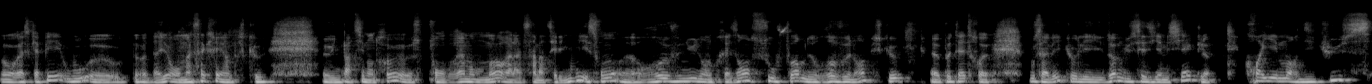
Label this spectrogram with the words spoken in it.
aux rescapés ou euh, d'ailleurs aux massacrés, hein, parce que euh, une partie d'entre eux sont vraiment morts à la Saint-Barthélemy et sont euh, revenus dans le présent sous forme de revenants, puisque peut-être vous savez que les hommes du XVIe siècle croyaient mordicus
